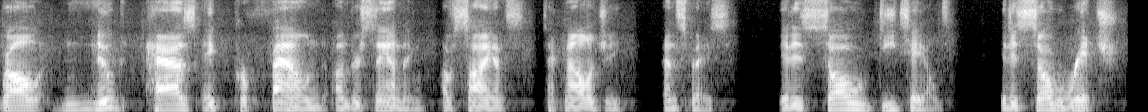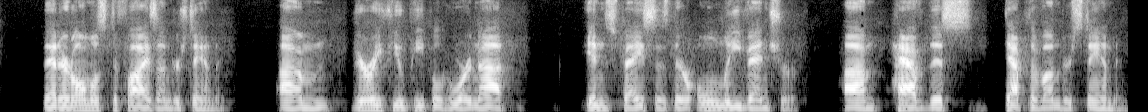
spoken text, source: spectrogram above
Well, Newt has a profound understanding of science, technology, and space. It is so detailed, it is so rich that it almost defies understanding. Um, very few people who are not in space as their only venture um, have this depth of understanding.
